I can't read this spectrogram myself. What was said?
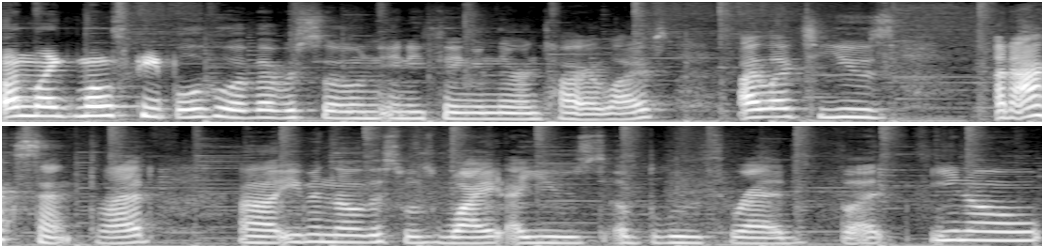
Unlike most people who have ever sewn anything in their entire lives, I like to use an accent thread. Uh, even though this was white, I used a blue thread, but you know,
